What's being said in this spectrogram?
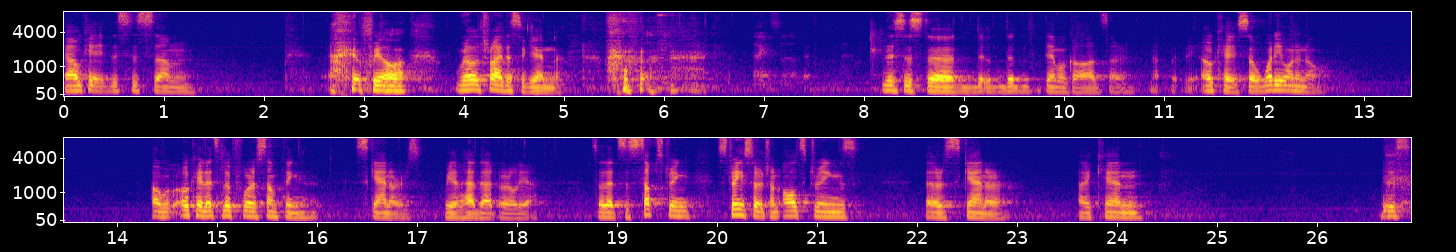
yeah, okay. This is. Um, we'll we'll try this again. This is the, the, the demo gods are not with me. Okay, so what do you want to know? Oh, okay, let's look for something, scanners. We have had that earlier. So that's a substring, string search on all strings that are scanner. I can, this,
